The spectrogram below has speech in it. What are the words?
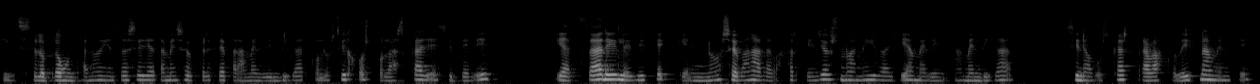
y se lo pregunta, ¿no? Y entonces ella también se ofrece para mendigar con los hijos por las calles y pedir. Y Atzari le dice que no se van a rebajar, que ellos no han ido allí a, mendigar, sino a buscar trabajo dignamente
